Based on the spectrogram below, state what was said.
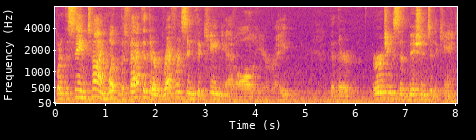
But at the same time, what the fact that they're referencing the king at all here, right? That they're urging submission to the king.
